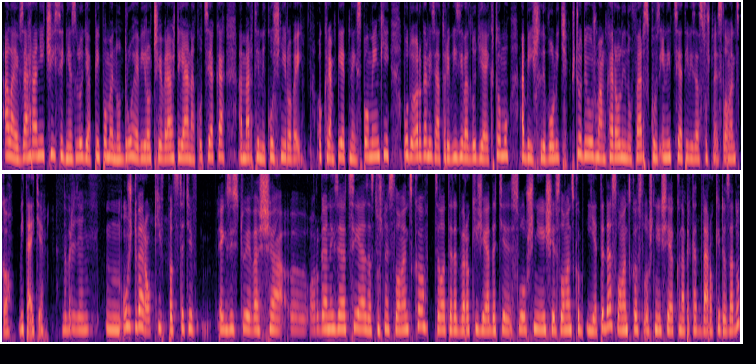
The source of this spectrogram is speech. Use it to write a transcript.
ale aj v zahraničí si dnes ľudia pripomenú druhé výročie vraždy Jana Kuciaka a Martiny Kušnírovej. Okrem pietnej spomienky budú organizátori vyzývať ľudí aj k tomu, aby išli voliť. V štúdiu už mám Karolínu Farsku z iniciatívy za slušné Slovensko. Vítajte. Dobrý deň. Mm, už dva roky v podstate existuje vaša e, organizácia Zaslušné Slovensko. Celé teda dva roky žiadate slušnejšie Slovensko. Je teda Slovensko slušnejšie ako napríklad dva roky dozadu?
